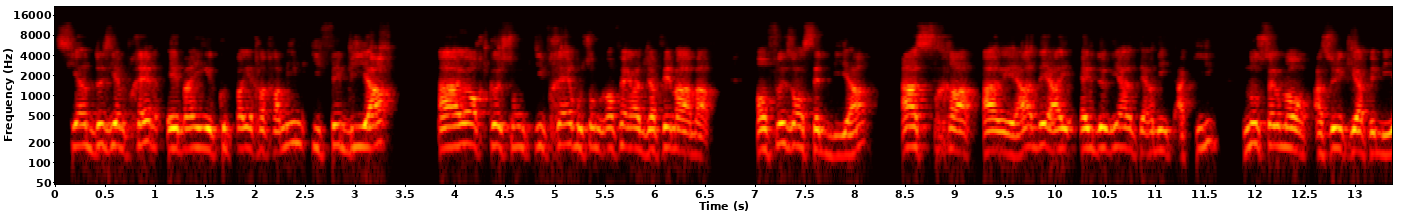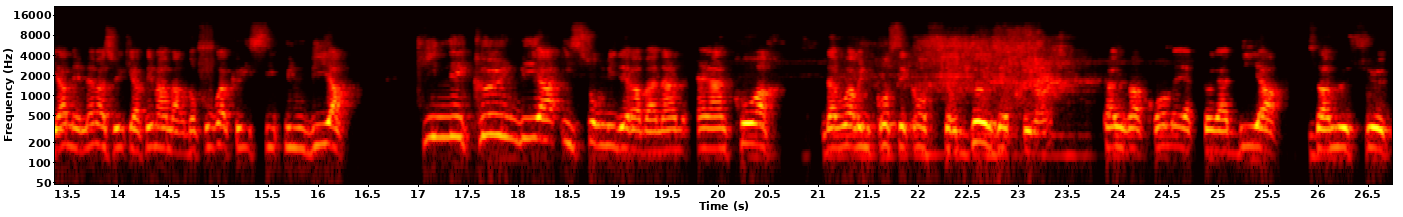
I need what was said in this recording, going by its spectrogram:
Si un deuxième frère, eh ben, il n'écoute pas les Chachamim, il fait Bia, alors que son petit frère ou son grand frère a déjà fait Mahamar. En faisant cette Bia, Asra Deai, elle devient interdite à qui? Non seulement à celui qui a fait Bia, mais même à celui qui a fait Mamar. Donc on voit que ici, une Bia qui n'est qu'une Bia Issour Midera Banane, elle a un courage d'avoir une conséquence sur deux êtres humains. Quand il que la Bia d'un monsieur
